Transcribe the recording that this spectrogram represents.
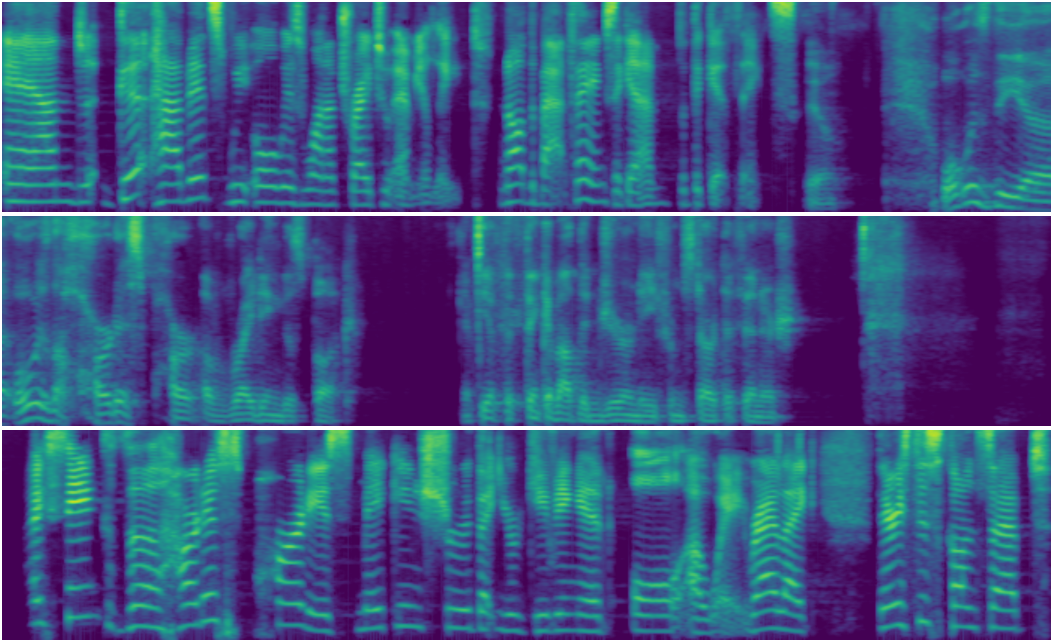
And good habits we always want to try to emulate. Not the bad things again but the good things. Yeah. What was the uh, what was the hardest part of writing this book? If you have to think about the journey from start to finish I think the hardest part is making sure that you're giving it all away, right? Like there is this concept,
